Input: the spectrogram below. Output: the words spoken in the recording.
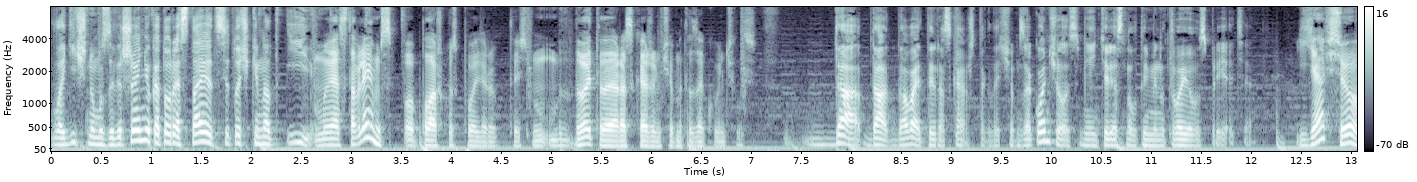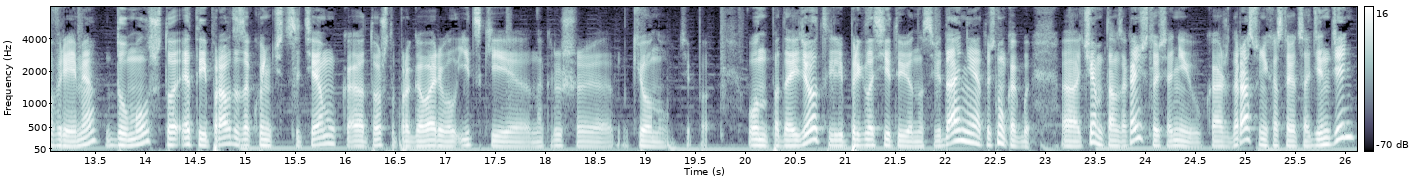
логичному завершению, которое ставит все точки над «и». Мы оставляем сп- плашку спойлеров? То есть давай тогда расскажем, чем это закончилось. Да, да, давай ты расскажешь тогда, чем закончилось. Мне интересно вот именно твое восприятие. Я все время думал, что это и правда закончится тем, то, что проговаривал Ицки на крыше Кёну. Типа, он подойдет или пригласит ее на свидание. То есть, ну, как бы, э, чем там заканчивается? То есть, они каждый раз, у них остается один день,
